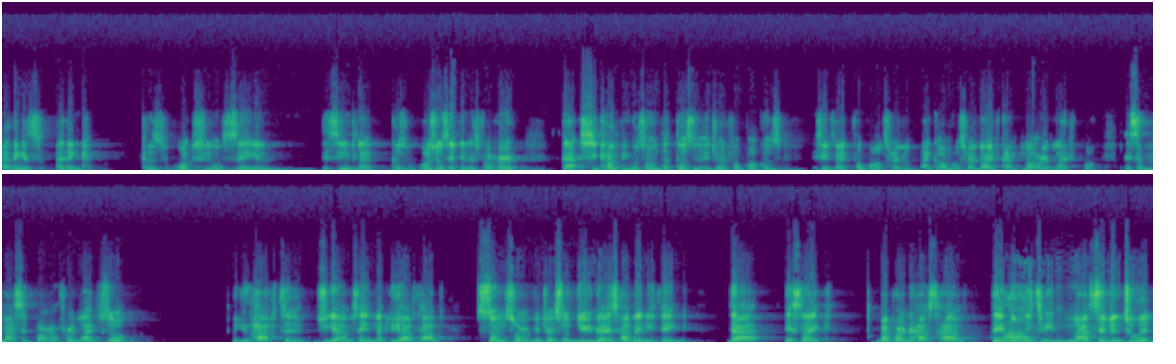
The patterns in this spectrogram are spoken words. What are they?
I think it's I think because what she was saying, it seems like because what she was saying is for her that she can't be with someone that doesn't enjoy football because it seems like football is her like almost her life, kind not her life, but it's a massive part of her life. So you have to, do you get what I'm saying? Like you have to have some sort of interest. So do you guys have anything that it's like my partner has to have? They don't need to be massive into it,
